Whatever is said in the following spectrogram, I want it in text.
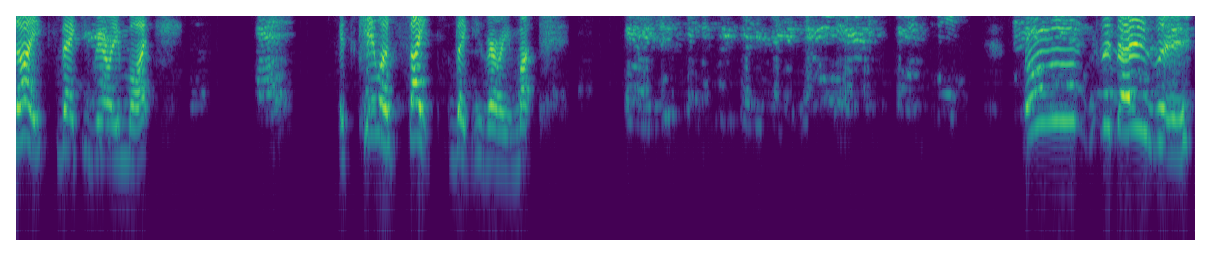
Sight, thank you very much. It's Kayla's sight, thank you very much. Oh, Oops, daisy.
